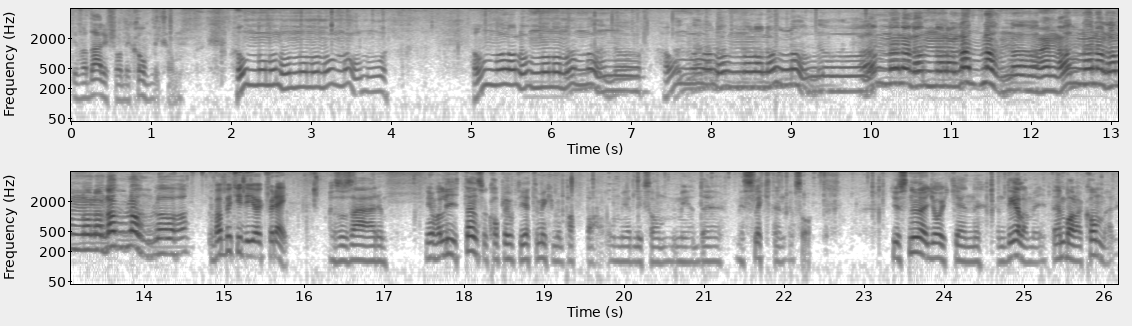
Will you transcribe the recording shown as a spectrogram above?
Det var därifrån det kom liksom. Vad betyder jök för dig? Alltså så här, när jag var liten så kopplade jag ihop det jättemycket med pappa och med, liksom, med, eh, med släkten och så. Just nu är jojken en del av mig. Den bara kommer.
